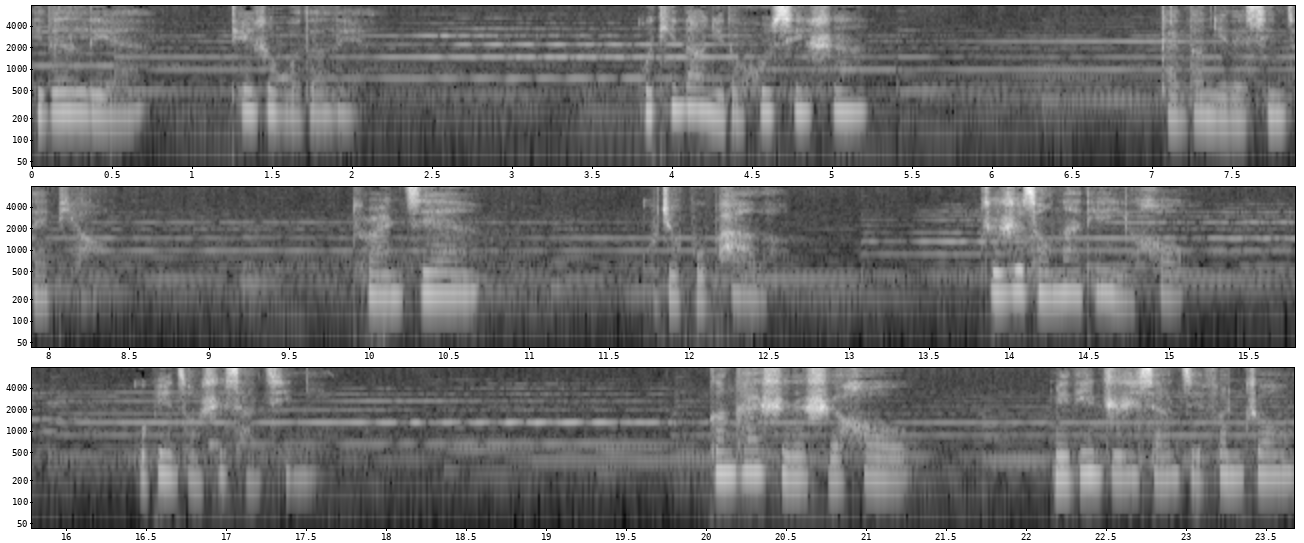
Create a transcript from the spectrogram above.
你的脸贴着我的脸，我听到你的呼吸声，感到你的心在跳。突然间，我就不怕了。只是从那天以后。我便总是想起你。刚开始的时候，每天只是想几分钟。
